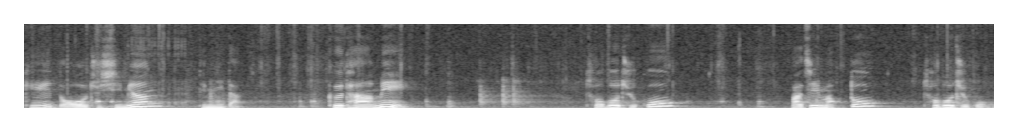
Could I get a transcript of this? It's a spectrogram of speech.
이렇게 넣어주시면 됩니다. 그 다음에 접어주고 마지막도 접어주고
